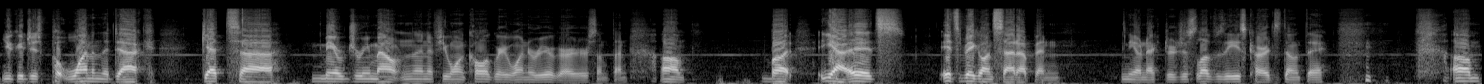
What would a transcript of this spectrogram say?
you could just put one in the deck, get uh, Mare Dream out, and then if you want, call a Grey One to rear guard or something. Um, but yeah, it's it's big on setup, and Neo Nectar just loves these cards, don't they? um,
